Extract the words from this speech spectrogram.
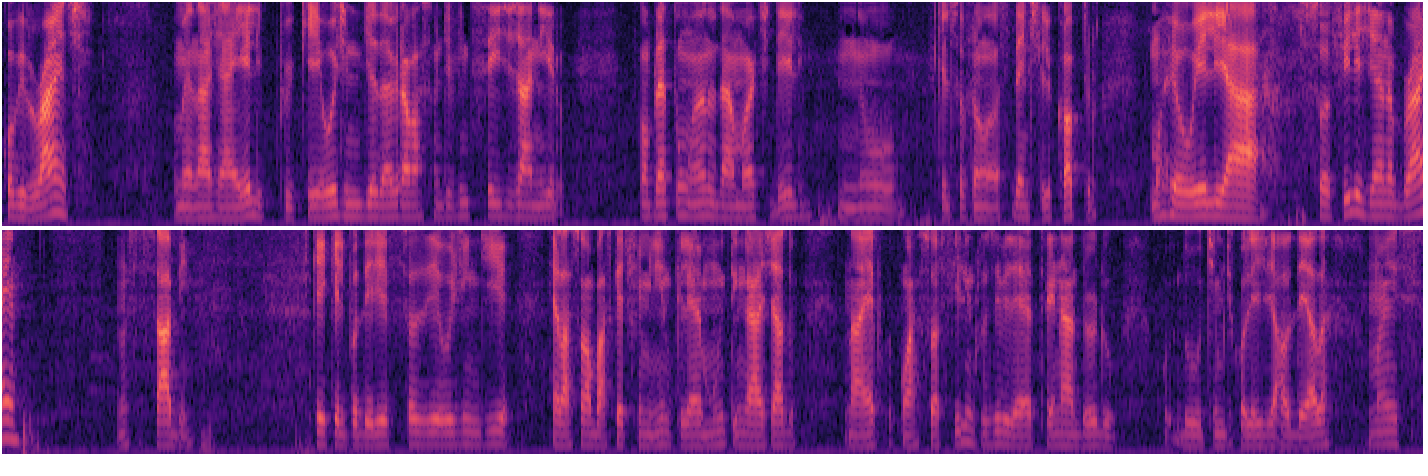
Kobe Bryant homenagem a ele, porque hoje, no dia da gravação, de 26 de janeiro, completa um ano da morte dele, no que ele sofreu um acidente de helicóptero. Morreu ele e a sua filha, Gianna Bryan. Não se sabe o que, que ele poderia fazer hoje em dia em relação ao basquete feminino, que ele era muito engajado na época com a sua filha, inclusive ele era treinador do, do time de colegial dela, mas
